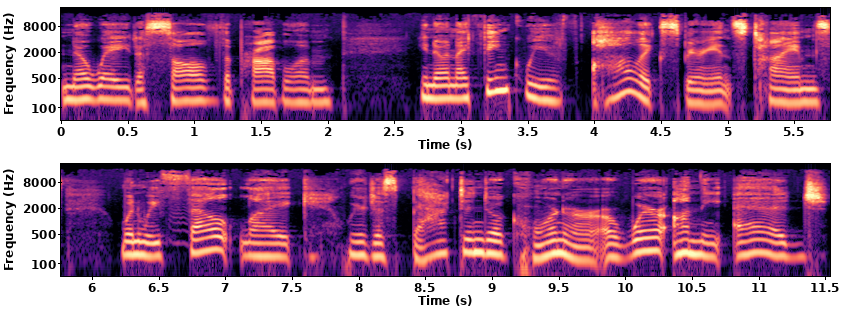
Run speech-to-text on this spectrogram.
no way to solve the problem. You know, and I think we've all experienced times when we felt like we're just backed into a corner or we're on the edge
